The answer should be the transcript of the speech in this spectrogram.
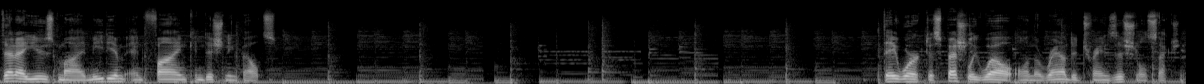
Then I used my medium and fine conditioning belts. They worked especially well on the rounded transitional section.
